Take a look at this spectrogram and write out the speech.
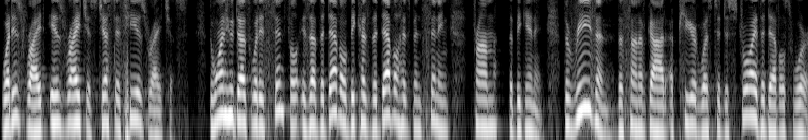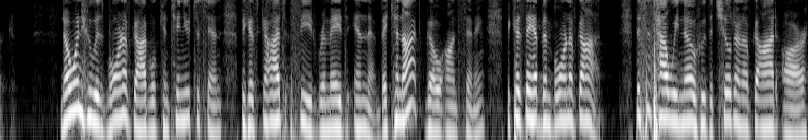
what is right is righteous, just as he is righteous. The one who does what is sinful is of the devil because the devil has been sinning from the beginning. The reason the Son of God appeared was to destroy the devil's work. No one who is born of God will continue to sin because God's seed remains in them. They cannot go on sinning because they have been born of God. This is how we know who the children of God are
